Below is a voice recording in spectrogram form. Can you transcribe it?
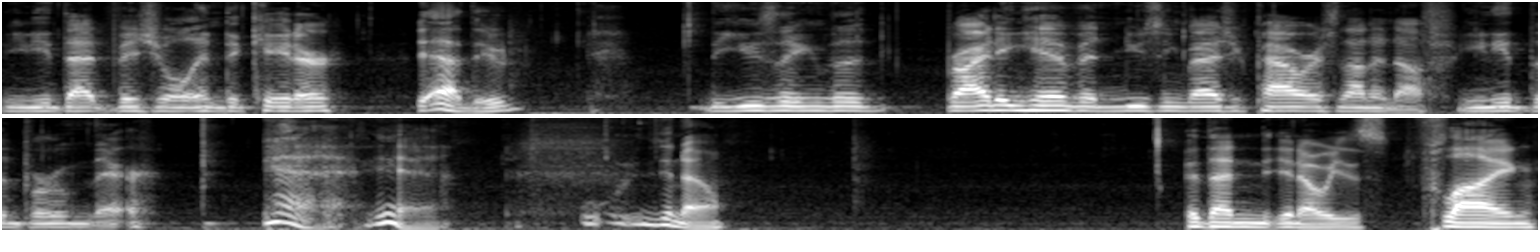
You need that visual indicator. Yeah, dude. The using the riding him and using magic power is not enough. You need the broom there. Yeah, yeah. You know. And then, you know, he's flying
